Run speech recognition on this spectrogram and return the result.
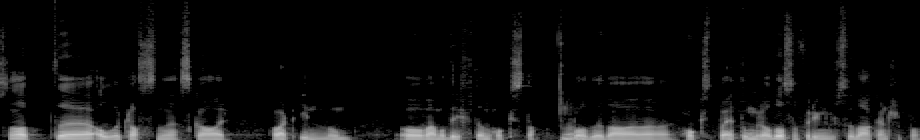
sånn at alle klassene skal ha vært innom og være med å drifte en hogst. Ja. Både da hogst på ett område, og så foryngelse da kanskje på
